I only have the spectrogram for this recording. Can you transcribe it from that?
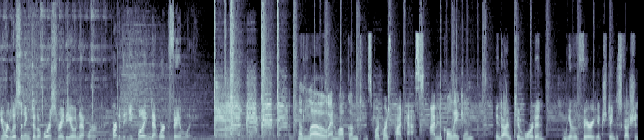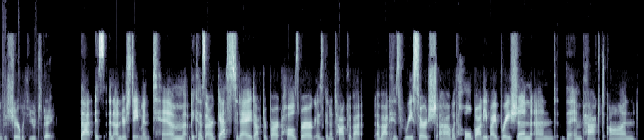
You are listening to the Horse Radio Network, part of the Equine Network family. Hello, and welcome to the Sport Horse Podcast. I'm Nicole Lakin. And I'm Tim Worden, and we have a very interesting discussion to share with you today. That is an understatement, Tim, because our guest today, Dr. Bart Halsberghe, is going to talk about about his research uh, with whole body vibration and the impact on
